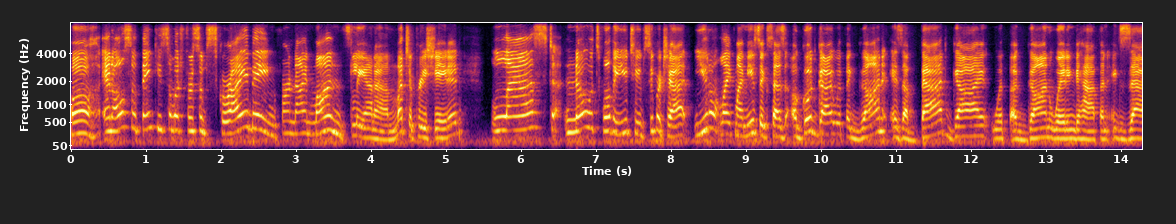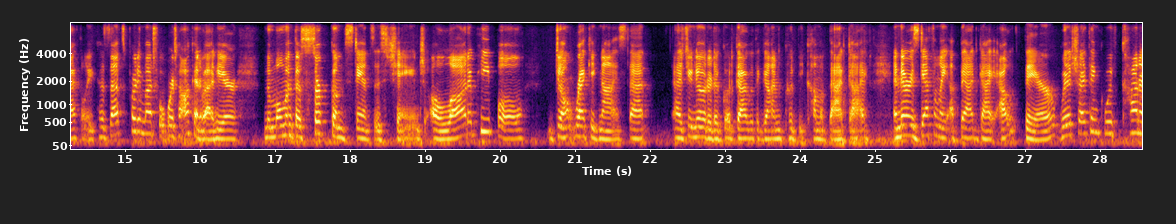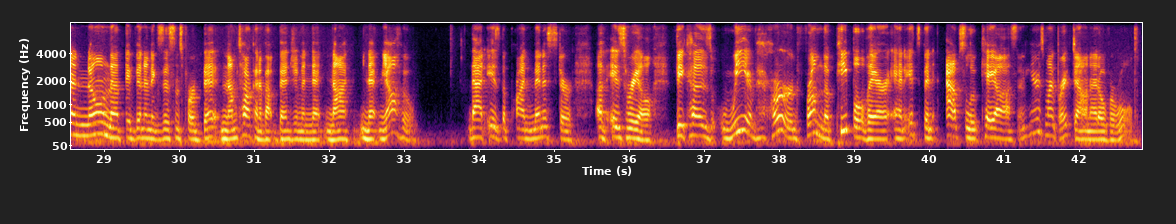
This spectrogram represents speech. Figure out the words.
Oh, and also thank you so much for subscribing for nine months, Leanna. Much appreciated. Last notes, well, the YouTube super chat, you don't like my music says a good guy with a gun is a bad guy with a gun waiting to happen. Exactly, because that's pretty much what we're talking about here. The moment the circumstances change, a lot of people don't recognize that, as you noted, a good guy with a gun could become a bad guy. And there is definitely a bad guy out there, which I think we've kind of known that they've been in existence for a bit. And I'm talking about Benjamin Netanyahu that is the prime minister of Israel, because we have heard from the people there and it's been absolute chaos. And here's my breakdown at Overruled.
